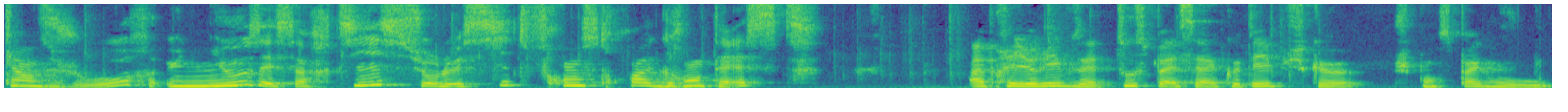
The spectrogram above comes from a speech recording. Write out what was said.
15 jours, une news est sortie sur le site France 3 Grand Est. A priori, vous êtes tous passés à côté puisque je pense pas que vous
